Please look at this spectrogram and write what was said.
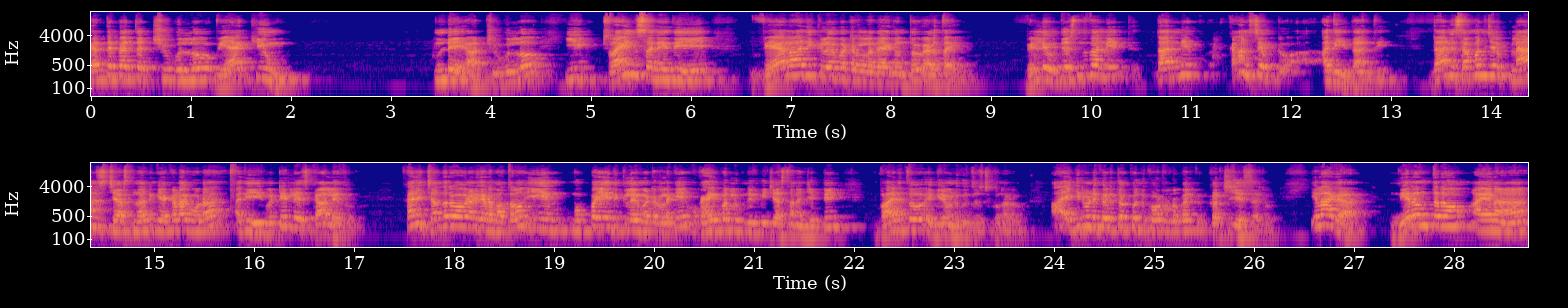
పెద్ద పెద్ద ట్యూబుల్లో వ్యాక్యూమ్ ఉండే ఆ ట్యూబుల్లో ఈ ట్రైన్స్ అనేది వేలాది కిలోమీటర్ల వేగంతో వెళతాయి. వెళ్ళే ఉద్దేశంతో దాన్ని దాన్ని కాన్సెప్ట్ అది దానిది. దానికి సంబంధించిన ప్లాన్స్ చేస్తున్నారు. ఎక్కడా కూడా అది మెటీరియలైజ్ కాలేదు. కానీ చంద్రబాబు నాయుడు గారు మాత్రం ఈ ముప్పై ఐదు కిలోమీటర్లకి ఒక హైపర్ లూప్ నిర్మించేస్తానని చెప్పి వారితో అగ్రిమెంట్ కుదుర్చుకున్నారు ఆ అగ్రిమెంట్ పేరుతో కొన్ని కోట్ల రూపాయలు ఖర్చు చేశారు. ఇలాగా నిరంతరం ఆయన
